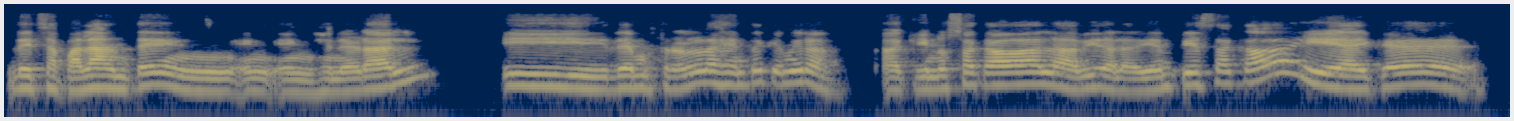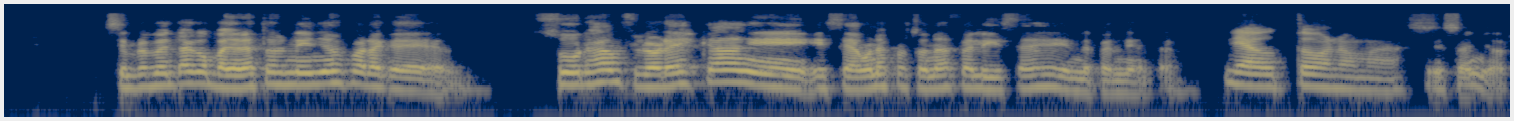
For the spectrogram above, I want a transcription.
de chapalante en, en, en, general, y demostrarle a la gente que, mira, aquí no se acaba la vida, la vida empieza acá y hay que simplemente acompañar a estos niños para que surjan, florezcan y, sean unas personas felices e independientes. Y autónomas. Sí, señor.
